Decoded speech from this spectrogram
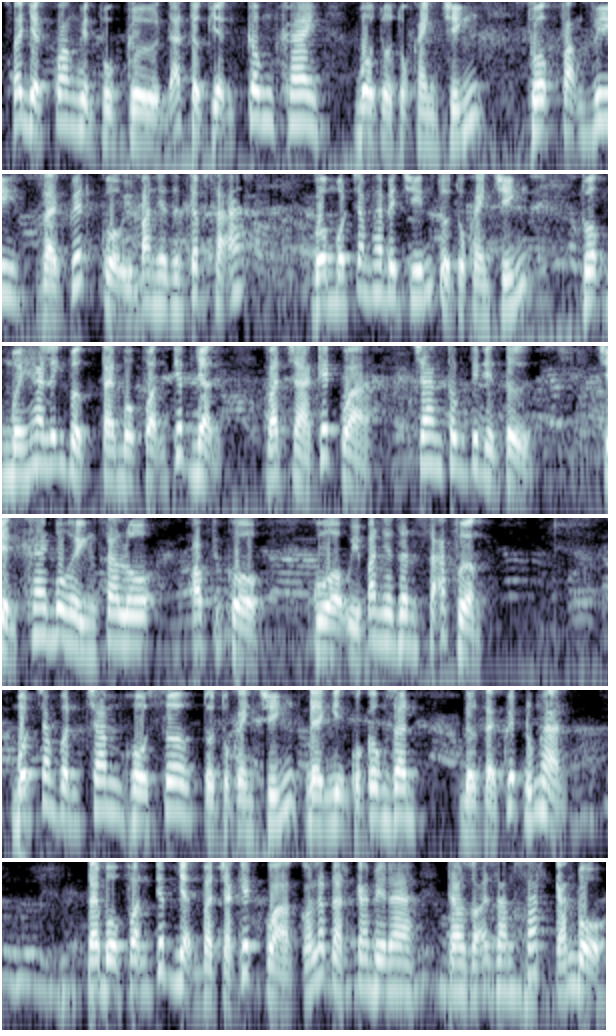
xã Nhật Quang huyện Phù Cử đã thực hiện công khai bộ thủ tục hành chính thuộc phạm vi giải quyết của Ủy ban nhân dân cấp xã, gồm 129 thủ tục hành chính thuộc 12 lĩnh vực tại bộ phận tiếp nhận và trả kết quả trang thông tin điện tử, triển khai mô hình Zalo Official của Ủy ban nhân dân xã phường. 100% hồ sơ thủ tục hành chính đề nghị của công dân được giải quyết đúng hạn. Tại bộ phận tiếp nhận và trả kết quả có lắp đặt camera theo dõi giám sát cán bộ,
